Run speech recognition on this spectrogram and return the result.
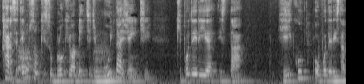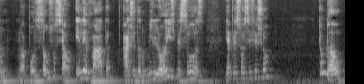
Cara, você tem noção que isso bloqueou a mente de muita gente que poderia estar rico ou poderia estar num- numa posição social elevada, ajudando milhões de pessoas e a pessoa se fechou. Então, não.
